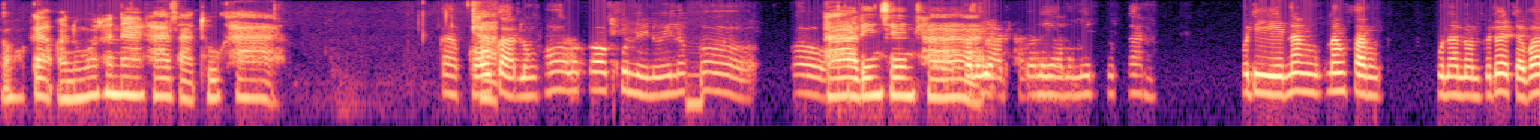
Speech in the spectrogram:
ขอกราบอนุโมทนาค่ะสาธุค่ะ กราบขอโอกาสหลวงพ่อแล้วก็คุณหนุ่ยนุ้ยแล้วก็ก็ค่ะเรียนเชิญค่ะกัลยาณกัลยาณมิตรทุกท่านพอดีนั่งนั่งฟังคุณอนนท์ไปด้วย แต่ว่า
